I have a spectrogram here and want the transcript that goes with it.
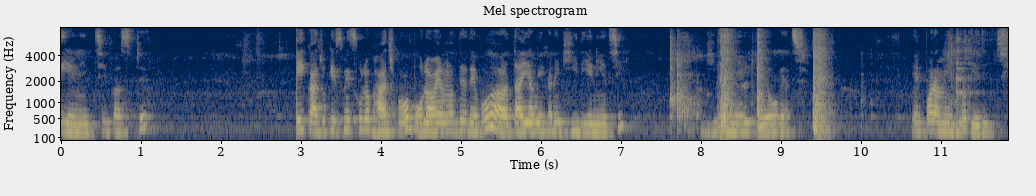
দিয়ে নিচ্ছি ফার্স্টে এই কাজু কিশমিশগুলো ভাজবো, পোলাওয়ের মধ্যে দেবো তাই আমি এখানে ঘি দিয়ে নিয়েছি। ঘিটা মেল্ট হয়েও গেছে। এরপর আমি এগুলো দিয়ে দিচ্ছি।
